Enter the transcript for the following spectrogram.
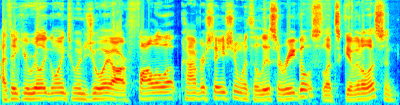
I think you're really going to enjoy our follow-up conversation with Elyssa Reigles. Let's give it a listen.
